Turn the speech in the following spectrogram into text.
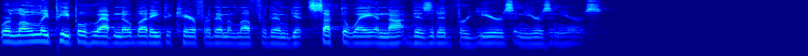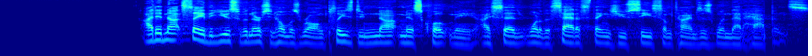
where lonely people who have nobody to care for them and love for them get sucked away and not visited for years and years and years. I did not say the use of a nursing home was wrong. Please do not misquote me. I said one of the saddest things you see sometimes is when that happens.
